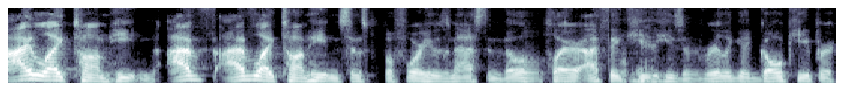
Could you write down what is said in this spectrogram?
I like Tom Heaton. I've I've liked Tom Heaton since before he was an Aston Villa player. I think he, he's a really good goalkeeper.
